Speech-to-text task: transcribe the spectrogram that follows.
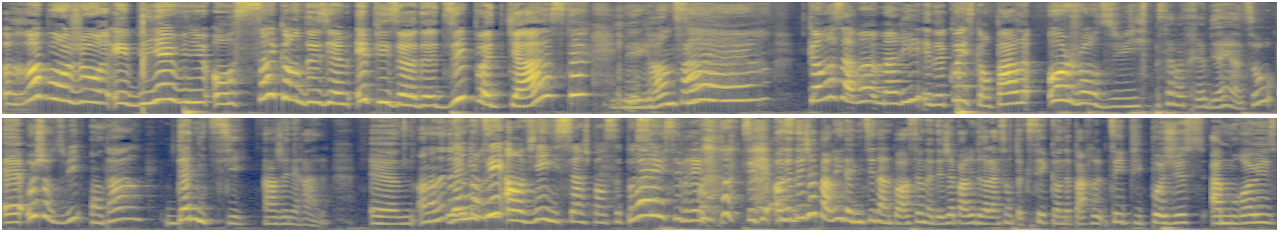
Rebonjour et bienvenue au 52e épisode du podcast Les Grandes Sœurs. Comment ça va Marie? Et de quoi est-ce qu'on parle aujourd'hui? Ça va très bien, Anso. Euh, Aujourd'hui, on parle d'amitié en général. Euh, on en a déjà L'amitié en vieillissant, je pense. C'est pas Ouais, c'est vrai. c'est qu'on a déjà parlé d'amitié dans le passé, on a déjà parlé de relations toxiques, on a parlé, tu sais, puis pas juste amoureuses,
